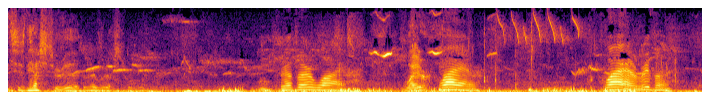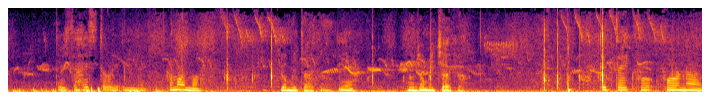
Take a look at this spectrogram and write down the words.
This is the estuary, yeah, the river estuary. Hmm. River wire. Wire. Wire. Wire river. There's a history in it. Come on, Mom. Do you want me to take her? Yeah. Do you want me to take her? To take for, for now.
